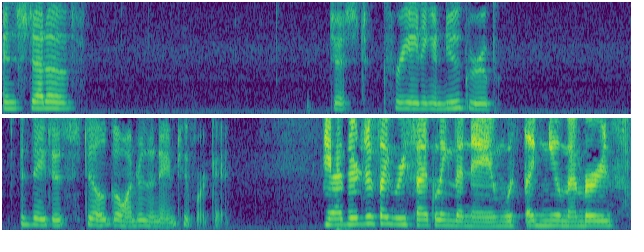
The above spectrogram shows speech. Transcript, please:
instead of just creating a new group, they just still go under the name 24K. Yeah, they're just like recycling the name with like new members.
